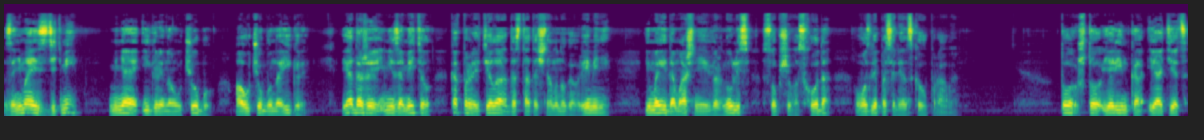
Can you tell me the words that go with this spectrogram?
Занимаясь с детьми, меняя игры на учебу, а учебу на игры, я даже не заметил, как пролетело достаточно много времени, и мои домашние вернулись с общего схода возле поселенской управы. То, что Яринка и отец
